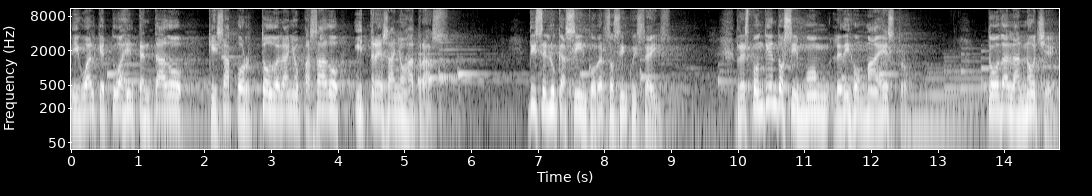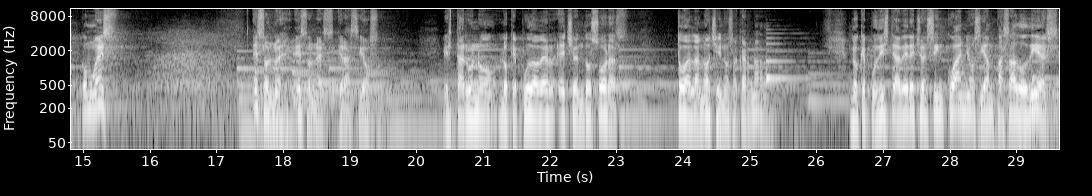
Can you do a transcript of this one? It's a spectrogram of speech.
igual que tú has intentado quizá por todo el año pasado y tres años atrás. Dice Lucas 5, versos 5 y 6. Respondiendo Simón le dijo, maestro, toda la noche, ¿cómo es? Eso no es, eso no es gracioso. Estar uno lo que pudo haber hecho en dos horas toda la noche y no sacar nada. Lo que pudiste haber hecho en cinco años y han pasado diez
